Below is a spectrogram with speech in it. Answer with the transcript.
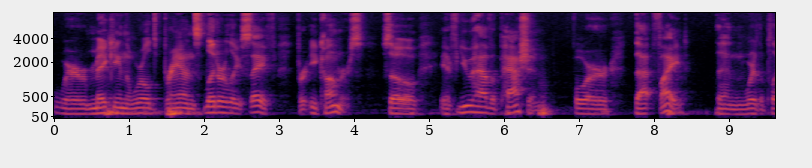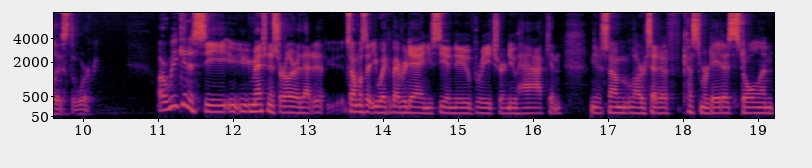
we're making the world's brands literally safe for e commerce. So if you have a passion for that fight, then we're the place to work. Are we going to see? You mentioned this earlier that it's almost like you wake up every day and you see a new breach or a new hack, and you know some large set of customer data is stolen.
